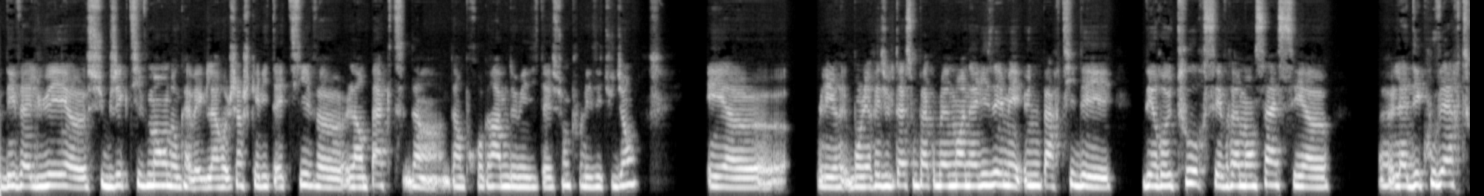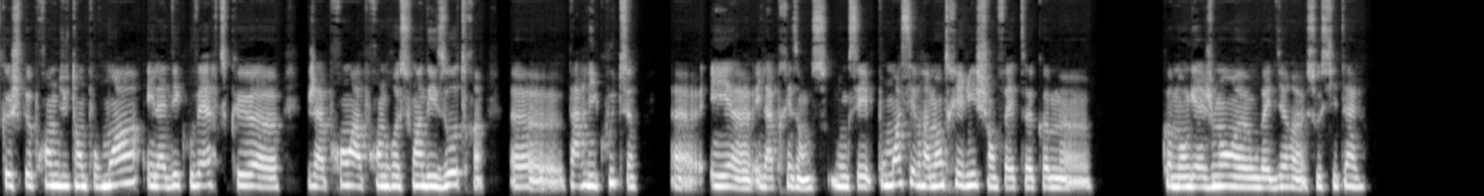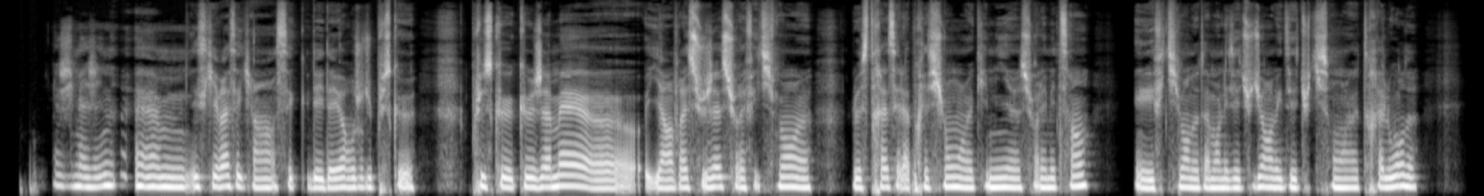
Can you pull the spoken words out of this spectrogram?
d'évaluer subjectivement donc avec la recherche qualitative l'impact d'un programme de méditation pour les étudiants et les bon les résultats sont pas complètement analysés mais une partie des des retours c'est vraiment ça c'est euh, la découverte que je peux prendre du temps pour moi et la découverte que euh, j'apprends à prendre soin des autres euh, par l'écoute et, la présence. Donc c'est pour moi c'est vraiment très riche en fait comme comme engagement on va dire sociétal. J'imagine. et ce qui est vrai, c'est qu'il y a d'ailleurs aujourd'hui plus que plus que jamais, il y a un vrai sujet sur effectivement le stress et la pression qui est mis sur les médecins et effectivement notamment les étudiants avec des études qui sont euh, très lourdes.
